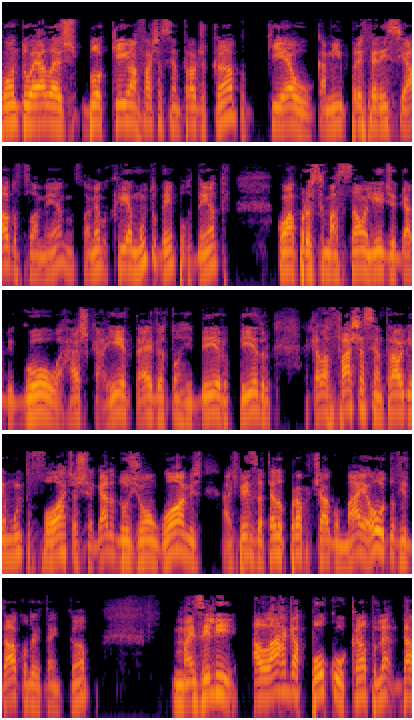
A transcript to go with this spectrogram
quando elas bloqueiam a faixa central de campo, que é o caminho preferencial do Flamengo. O Flamengo cria muito bem por dentro, com a aproximação ali de Gabigol, Arrascaeta, Everton Ribeiro, Pedro. Aquela faixa central ali é muito forte, a chegada do João Gomes, às vezes até do próprio Thiago Maia, ou do Vidal quando ele está em campo. Mas ele alarga pouco o campo, né? Dá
